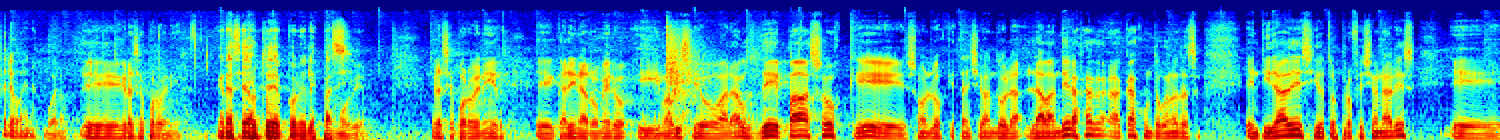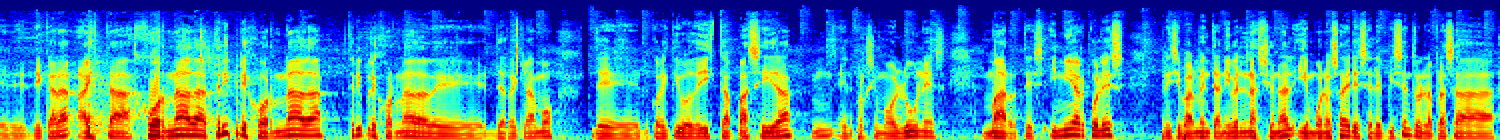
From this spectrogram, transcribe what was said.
Pero bueno. Bueno, eh, gracias por venir. Gracias a ustedes por el espacio. Muy bien. Gracias por venir, eh, Karina Romero y Mauricio Arauz de Pasos, que son los que están llevando la, bandera acá, junto con otras entidades y otros profesionales eh, de cara a esta jornada, triple jornada, triple jornada de, de reclamo del colectivo de discapacidad el próximo lunes, martes y miércoles, principalmente a nivel nacional y en Buenos Aires el epicentro en la Plaza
